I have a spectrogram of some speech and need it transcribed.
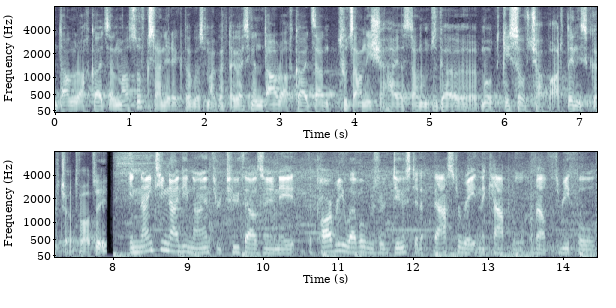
ընդհանուր աղքատության մասով 23% մագարտակ այսինքն ընդհանուր աղքատության ցուցանիշը Հայաստանում մոտ կիսով չափ արտեն իսկ կրճատված է In 1999 through 2008, the poverty level was reduced at a faster rate in the capital, about threefold.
